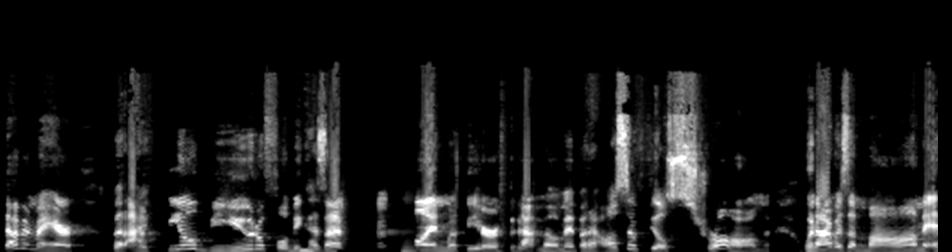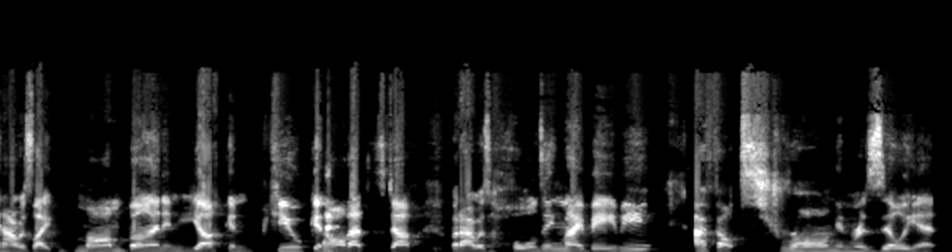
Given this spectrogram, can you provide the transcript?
stuff in my hair, but I feel beautiful mm-hmm. because I'm one with the earth at that moment, but I also feel strong. When I was a mom and I was like mom bun and yuck and puke and all that stuff, but I was holding my baby, I felt strong and resilient.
